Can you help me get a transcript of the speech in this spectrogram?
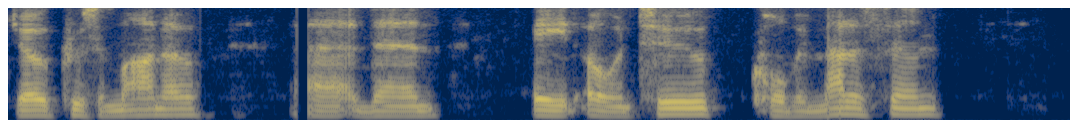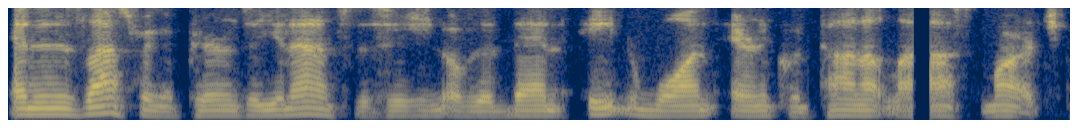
Joe Cusimano, uh, then 8 0 and 2 Colby Madison, and in his last ring appearance, a unanimous decision over the then 8 and 1 Aaron Quintana last March.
